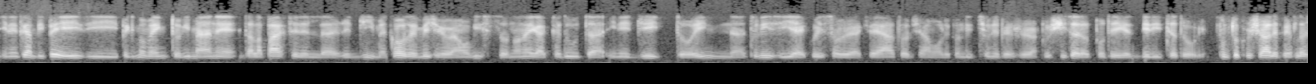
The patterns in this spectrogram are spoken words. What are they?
In entrambi i paesi per il momento rimane dalla parte del regime, cosa invece che avevamo visto non era accaduta in Egitto e in Tunisia e questo aveva creato diciamo, le condizioni per l'uscita dal potere dei dittatori. Il punto cruciale per la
